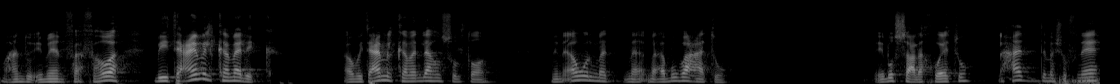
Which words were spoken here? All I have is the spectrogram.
وعنده إيمان. فهو بيتعامل كملك أو بيتعامل كمن له سلطان. من أول ما, ما أبوه بعته يبص على إخواته لحد ما شفناه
